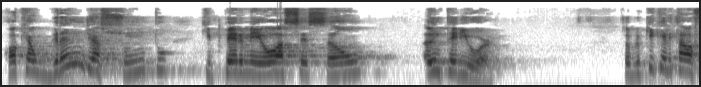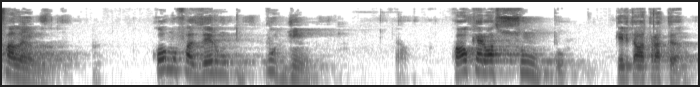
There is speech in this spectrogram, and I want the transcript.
Qual que é o grande assunto que permeou a sessão anterior? Sobre o que, que ele estava falando? Como fazer um pudim. Qual que era o assunto que ele estava tratando?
